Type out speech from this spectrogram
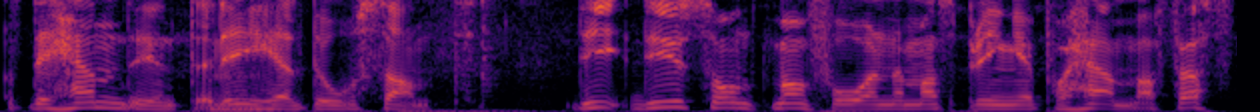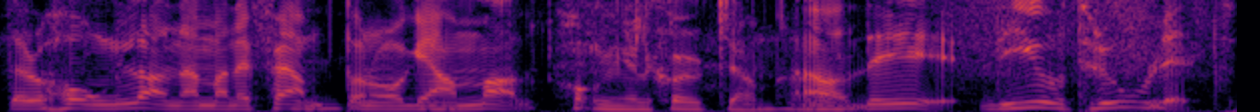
Alltså, det händer ju inte, det är helt osant. Det, det är ju sånt man får när man springer på hemmafester och hånglar när man är 15 år gammal. hångelsjukan. Ja, det, det är otroligt.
